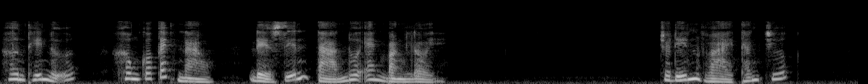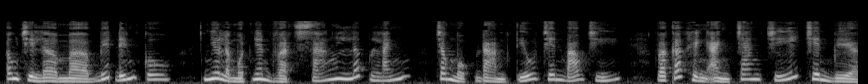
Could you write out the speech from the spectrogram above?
Hơn thế nữa, không có cách nào để diễn tả Noel bằng lời. Cho đến vài tháng trước, ông chỉ lờ mờ biết đến cô như là một nhân vật sáng lấp lánh trong một đàm tiếu trên báo chí và các hình ảnh trang trí trên bìa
